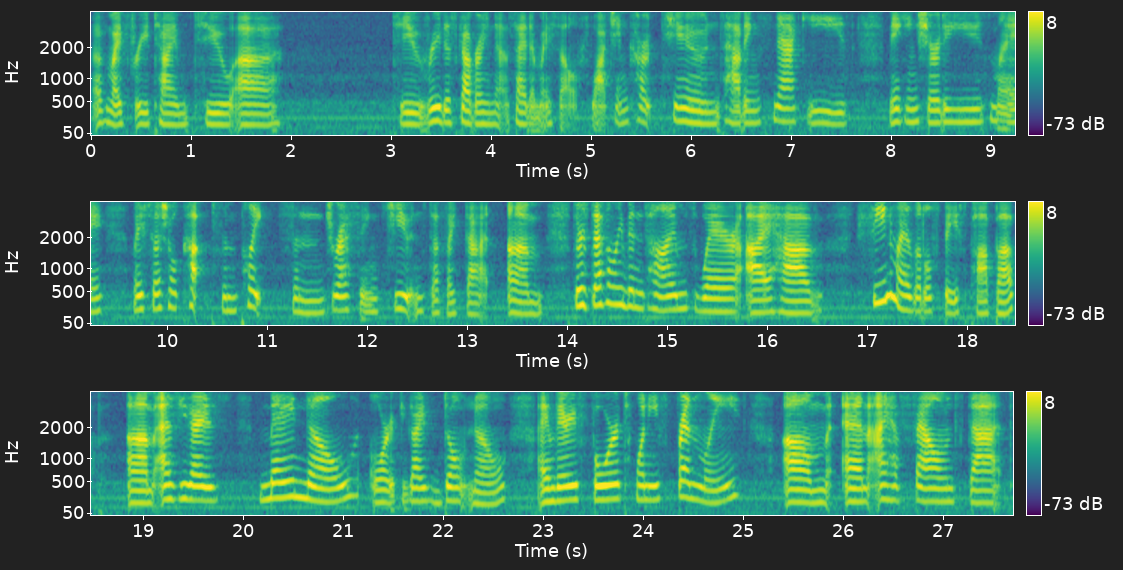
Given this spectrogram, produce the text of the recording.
of my free time to uh, to rediscovering that side of myself, watching cartoons, having snackies, making sure to use my my special cups and plates and dressing cute and stuff like that. Um, there's definitely been times where I have seen my little space pop up. Um, as you guys may know, or if you guys don't know, I am very 420 friendly, um, and I have found that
